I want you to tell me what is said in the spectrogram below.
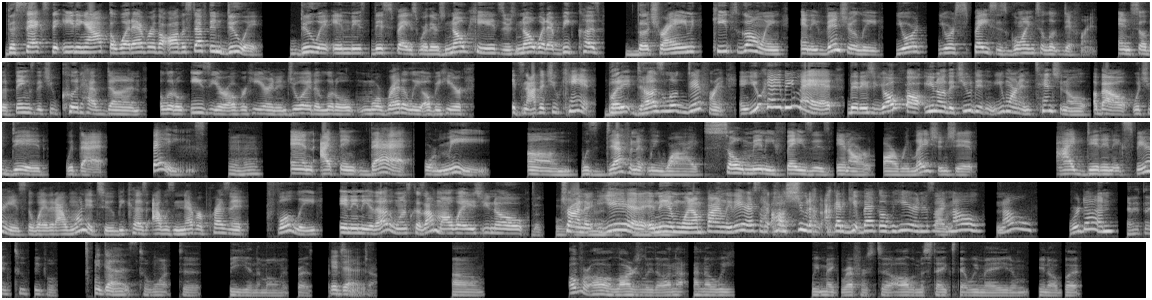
the sex, the eating out, the whatever, the all the stuff, then do it do it in this this space where there's no kids, there's no whatever because the train keeps going and eventually your your space is going to look different. And so the things that you could have done a little easier over here and enjoyed a little more readily over here, it's not that you can't, but it does look different. And you can't be mad that it's your fault, you know, that you didn't, you weren't intentional about what you did with that phase. Mm-hmm. And I think that for me um, was definitely why so many phases in our, our relationship I didn't experience the way that I wanted to because I was never present fully in any of the other ones because I'm always, you know, trying to, yeah. And then when I'm finally there, it's like, oh, shoot, I, I got to get back over here. And it's like, no, no, we're done. And it takes two people. It does. To want to be in the moment present. It does. Um, overall, largely though, I I know we we make reference to all the mistakes that we made, and you know, but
